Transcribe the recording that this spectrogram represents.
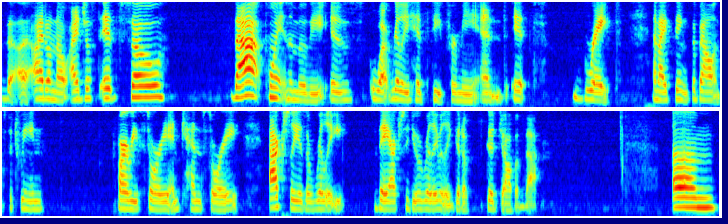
that- I don't know. I just it's so that point in the movie is what really hits deep for me and it's great. And I think the balance between Barbie's story and Ken's story actually is a really they actually do a really really good good job of that. Um,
